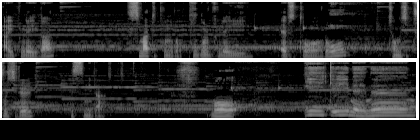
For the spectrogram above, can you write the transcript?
아이플레이가 스마트폰으로 구글 플레이 앱스토어로 정식 출시를 했습니다. 뭐, 이 게임에는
